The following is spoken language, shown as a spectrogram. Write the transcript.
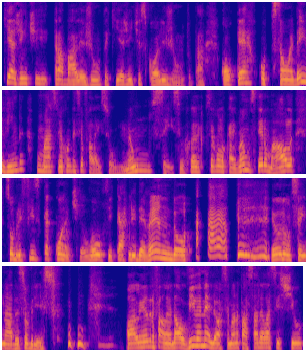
que a gente trabalha junto aqui, a gente escolhe junto, tá? Qualquer opção é bem-vinda. O máximo que aconteceu falar isso, eu não sei. Se você colocar aí, vamos ter uma aula sobre física quântica, eu vou ficar lhe devendo. eu não sei nada sobre isso. Ó, a Leandra falando, ao vivo é melhor. Semana passada ela assistiu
